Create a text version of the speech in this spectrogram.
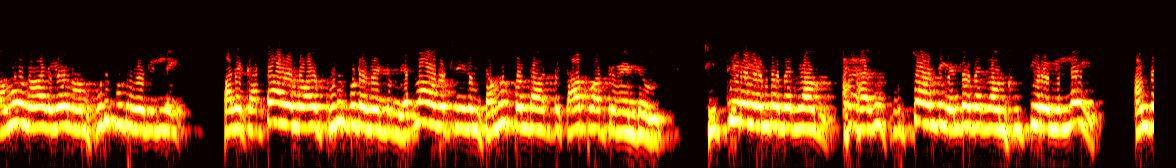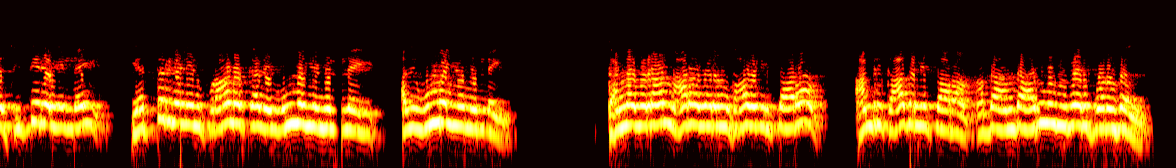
தமிழ் நாளையோ நாம் குறிப்பிடுவதில்லை. அதை கட்டாயமாக குறிப்பிட வேண்டும். எல்லாவற்றிலும் தமிழ் கொண்டாட்டு காப்பாற்ற வேண்டும். சித்திரை என்பதெல்லாம் அது புத்தாண்டு என்பதெல்லாம் சித்திரை இல்லை. அந்த சித்திரை இல்லை. எத்தர்களின் புராண கதை உண்மையும் இல்லை அது உண்மையும் இல்லை. கண்ணவரான் நாரதரும் காதலித்தாராம் அன்று காதலித்தாராம். அந்த அந்த அறுபது பேர் பிறந்தது.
